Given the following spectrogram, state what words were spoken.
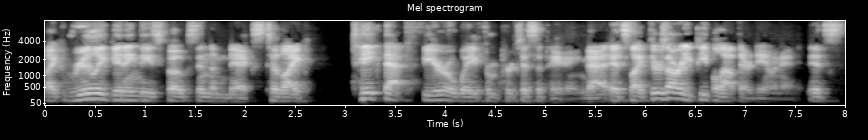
like really getting these folks in the mix to like take that fear away from participating that it's like there's already people out there doing it it's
